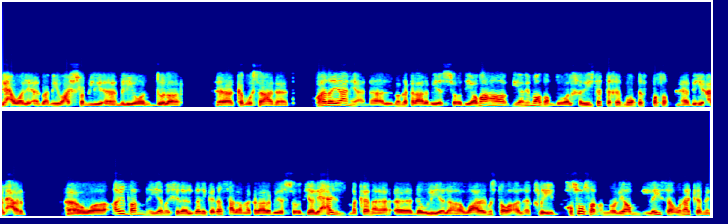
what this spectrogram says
بحوالي 410 مليون دولار آه، كمساعدات. وهذا يعني أن المملكة العربية السعودية ومعها يعني معظم دول الخليج تتخذ موقف وسط من هذه الحرب. آه، وأيضا هي من خلال ذلك تسعى المملكه العربية السعودية لحجز مكانة آه، دولية لها وعلى المستوى الإقليم، خصوصا أنه اليوم ليس هناك من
